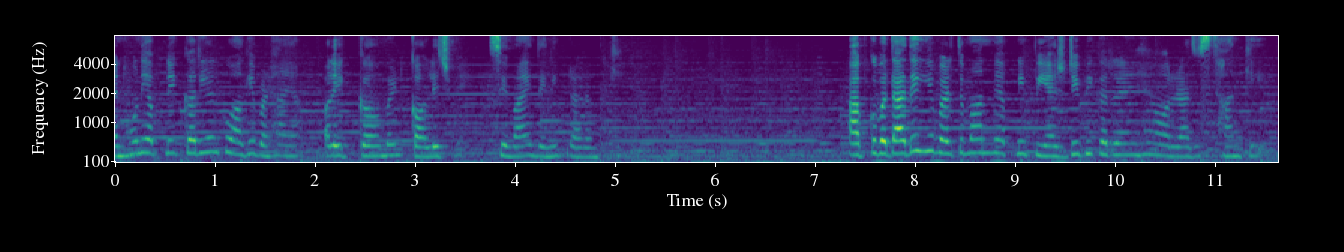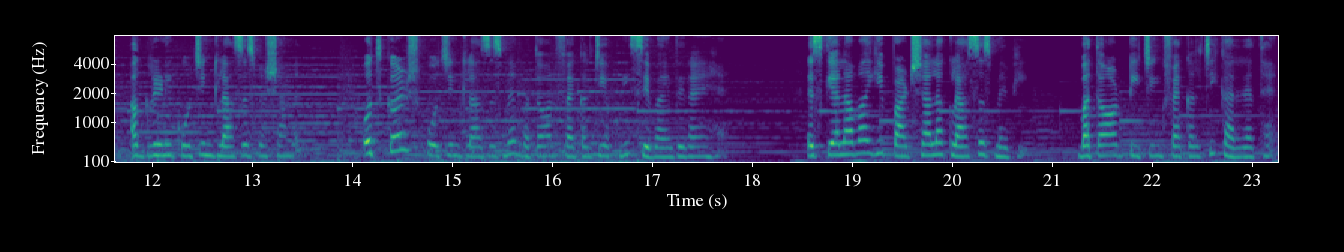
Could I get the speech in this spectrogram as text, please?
इन्होंने अपने करियर को आगे बढ़ाया और एक गवर्नमेंट कॉलेज में सेवाएँ देनी प्रारंभ की। आपको बता दें, ये वर्तमान में अपनी पीएचडी भी कर रहे हैं और राजस्थान की अग्रणी कोचिंग क्लासेस में शामिल। उत्कर्ष कोचिंग क्लासेस में बतौर फैकल्टी अपनी सेवाएँ दे रहे हैं। इसके अलावा ये पाठशाला क्लासेस में भी बतौर टीचिंग फैकल्टी कार्यरत हैं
